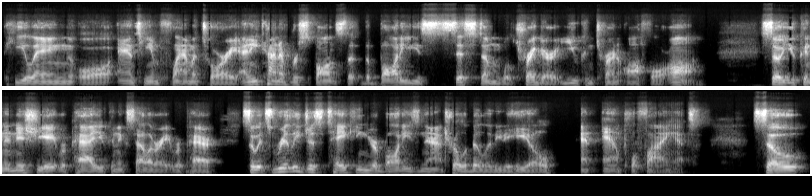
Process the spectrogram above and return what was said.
healing or anti-inflammatory any kind of response that the body's system will trigger you can turn off or on. So you can initiate repair you can accelerate repair. So it's really just taking your body's natural ability to heal and amplifying it. So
